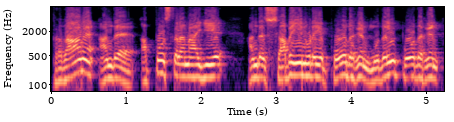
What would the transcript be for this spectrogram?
பிரதான அந்த அப்போஸ்தலனாகிய அந்த சபையினுடைய போதகன் முதல் போதகன்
